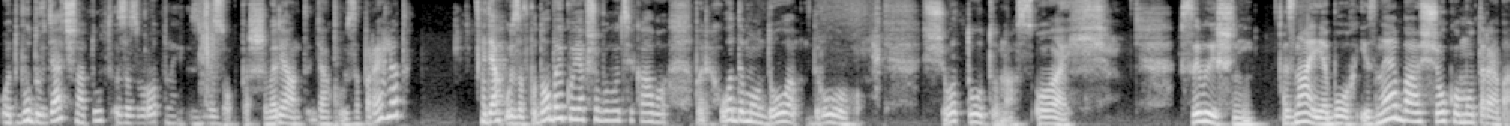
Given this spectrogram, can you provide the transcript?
От буду вдячна тут за зворотний зв'язок. Перший варіант. Дякую за перегляд. Дякую за вподобайку, якщо було цікаво. Переходимо до другого. Що тут у нас? Ой, Всевишній. Знає Бог із неба, що кому треба.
